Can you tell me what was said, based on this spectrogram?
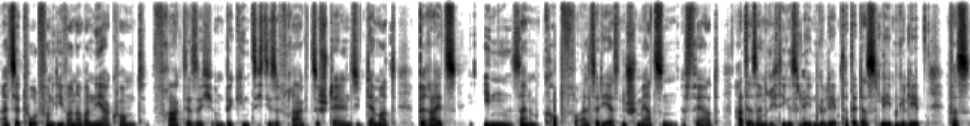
Als der Tod von Ivan aber näher kommt, fragt er sich und beginnt sich diese Frage zu stellen. Sie dämmert bereits in seinem Kopf, als er die ersten Schmerzen erfährt. Hat er sein richtiges Leben gelebt? Hat er das Leben gelebt, was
